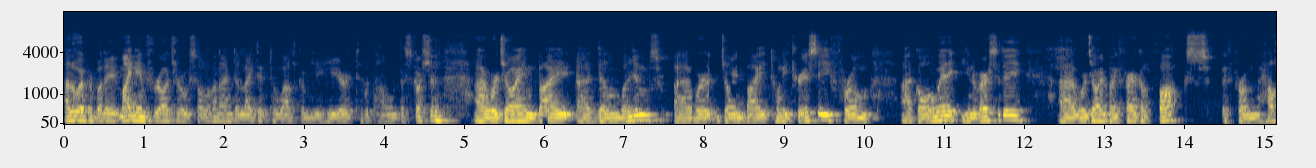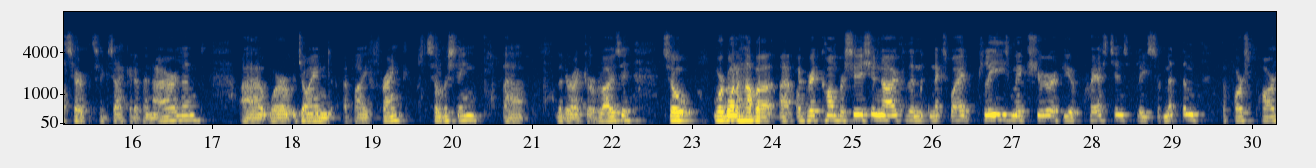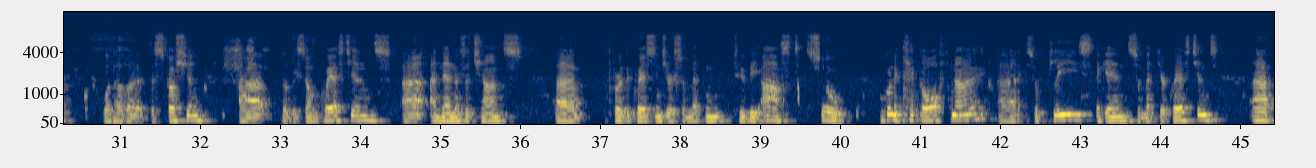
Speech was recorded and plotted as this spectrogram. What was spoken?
Hello, everybody. My name is Roger O'Sullivan. I'm delighted to welcome you here to the panel discussion. Uh, we're joined by uh, Dylan Williams. Uh, we're joined by Tony Tracy from uh, Galway University. Uh, we're joined by Fergal Fox from the Health Service Executive in Ireland. Uh, we're joined by Frank Silverstein, the Director of Lousy. So we're going to have a, a, great conversation now for the next while. Please make sure if you have questions, please submit them the first part. We'll have a discussion. Uh, there'll be some questions, uh, and then there's a chance uh, for the questions you're submitting to be asked. So we're going to kick off now. Uh, so please, again, submit your questions. Uh,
